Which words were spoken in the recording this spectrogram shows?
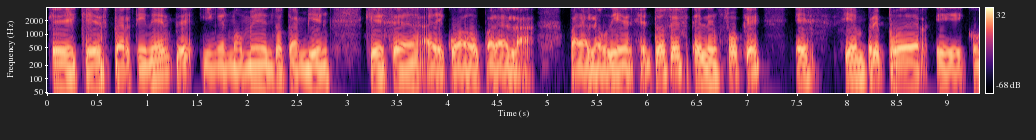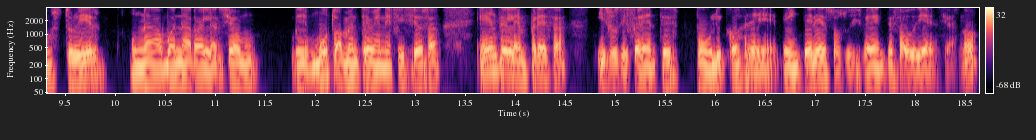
que, es pertinente y en el momento también que sea adecuado para la, para la audiencia. Entonces, el enfoque es siempre poder eh, construir una buena relación mutuamente beneficiosa entre la empresa y sus diferentes públicos de, interés o sus diferentes audiencias, ¿no?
